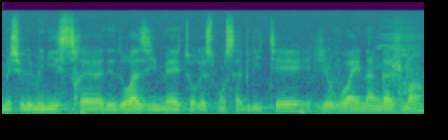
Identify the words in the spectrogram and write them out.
monsieur le ministre des Droits humains est aux responsabilités, je vois un engagement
